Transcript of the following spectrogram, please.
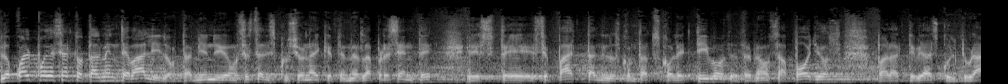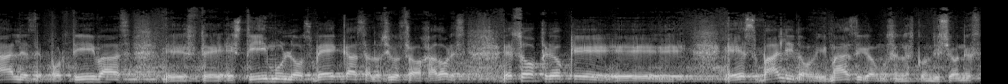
lo cual puede ser totalmente válido. También, digamos, esta discusión hay que tenerla presente. Este, se pactan en los contratos colectivos determinados apoyos para actividades culturales, deportivas, este, estímulos, becas a los hijos trabajadores. Eso creo que eh, es válido y más, digamos, en las condiciones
